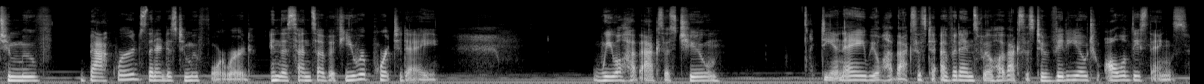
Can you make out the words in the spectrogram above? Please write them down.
to move backwards than it is to move forward in the sense of if you report today, we will have access to DNA, we will have access to evidence, we will have access to video, to all of these things.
